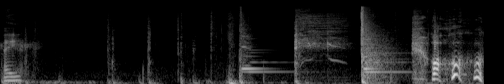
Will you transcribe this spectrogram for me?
Ahí. Oh,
